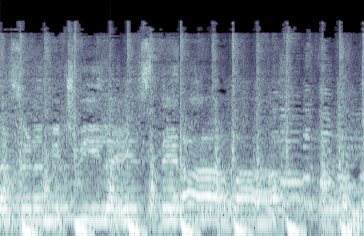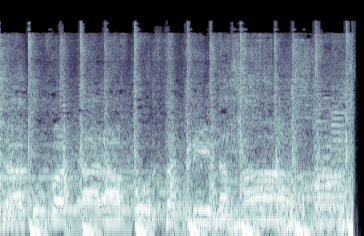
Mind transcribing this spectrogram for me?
د زړه می چویله استرابا کوم جادو وتا را پورته کړی له خوابه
